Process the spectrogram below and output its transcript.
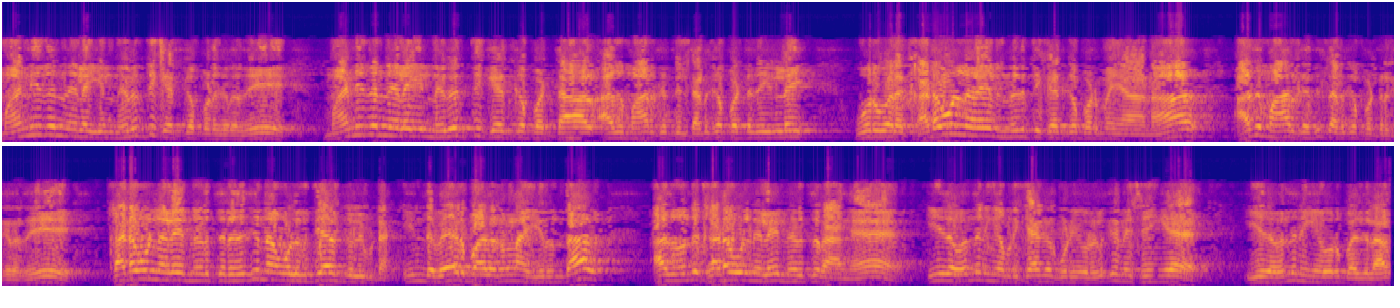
மனித நிலையில் நிறுத்தி கேட்கப்படுகிறது. மனித நிலையில் நிறுத்தி கேட்கப்பட்டால் அது மார்க்கத்தில் தடுக்கப்பட்டது இல்லை. ஒருவரை கடவுள் நிலையில் நிறுத்தி கேட்கப்படுமையானால் அது மார்க்கத்தில் தடுக்கப்பட்டிருக்கிறது. கடவுள் நிலையை நிறுத்துறதுக்கு நான் உங்களுக்கு வித்தியாசம் சொல்லிவிட்டேன். இந்த வேறுபாடுகள்லாம் இருந்தால் அது வந்து கடவுள் நிலையை நிறுத்துறாங்க. இதை வந்து நீங்க அப்படி கேட்கக்கூடியவர்களுக்கு என்ன செய்யுங்க? இதை வந்து நீங்க ஒரு பதிலாக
